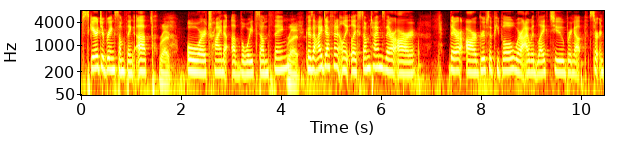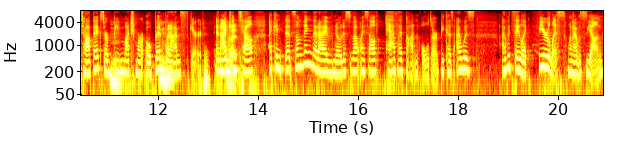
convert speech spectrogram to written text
scared to bring something up Right. or trying to avoid something. Right. Because I definitely like sometimes there are there are groups of people where I would like to bring up certain topics or be much more open, but I'm scared. And I can Mm-hmm. Right. tell I can that's something that I've noticed about myself as I've gotten older because I was I would say like fearless when I was young.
